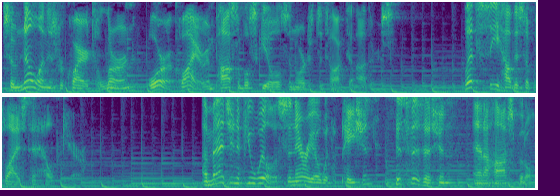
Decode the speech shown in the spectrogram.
so no one is required to learn or acquire impossible skills in order to talk to others. Let's see how this applies to healthcare. Imagine, if you will, a scenario with a patient, his physician, and a hospital.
